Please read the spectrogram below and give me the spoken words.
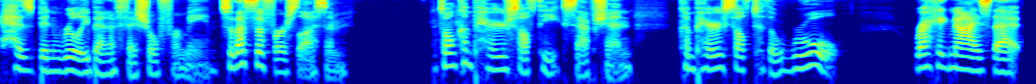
has been really beneficial for me. So that's the first lesson. Don't compare yourself to the exception, compare yourself to the rule. Recognize that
